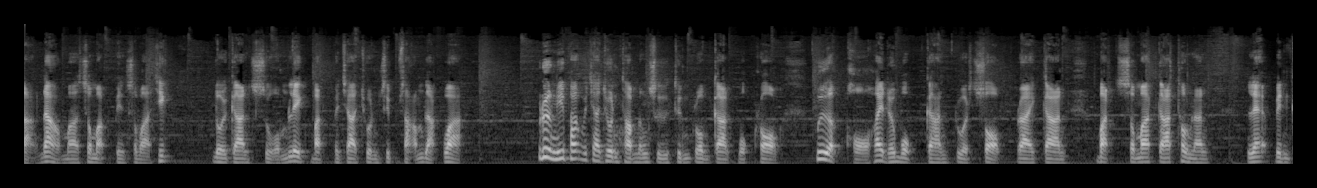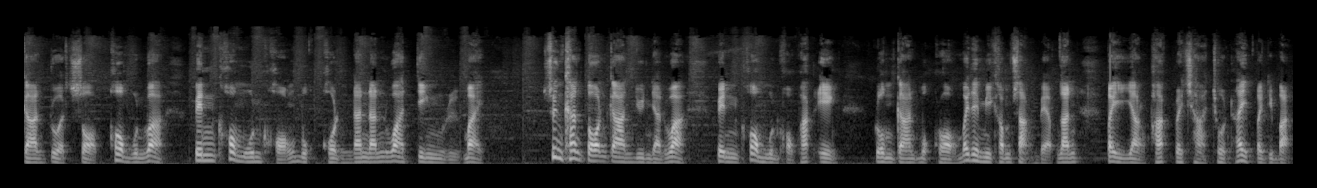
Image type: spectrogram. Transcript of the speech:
ต่างด้าวมาสมัครเป็นสมาชิก โดยการสวมเลขบัตรประชาชน 13 หลักว่า เรื่องนี้พักประชาชนทำหนังสือถึงกรมการปกครอง เพื่อขอให้ระบบการตรวจสอบรายการบัตรสมาร์ทการ์ดเท่านั้น และเป็นการตรวจสอบข้อมูลว่าเป็นข้อมูลของบุคคลนั้นๆ ว่าจริงหรือไม่ ซึ่งขั้นตอนการยืนยันว่าเป็นข้อมูลของพรรคเอง กรมการปกครองไม่ได้มีคำสั่งแบบนั้นไปอยังพรรคประชาชนให้ปฏิบัติ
